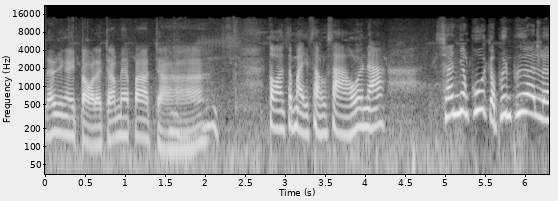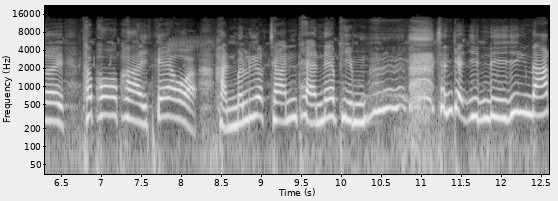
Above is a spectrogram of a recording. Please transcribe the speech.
แล้วยังไงต่อล่ะจ๊ะแม่ป้าจ๋าตอนสมัยสาวๆอะนะ ฉันยังพูดกับเพื่อนๆเลย ถ้าพ่อพายแก้วอะ หันมาเลือกฉันแทนแม่พิมพ์ ฉันจะยินดียิ่งนัก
